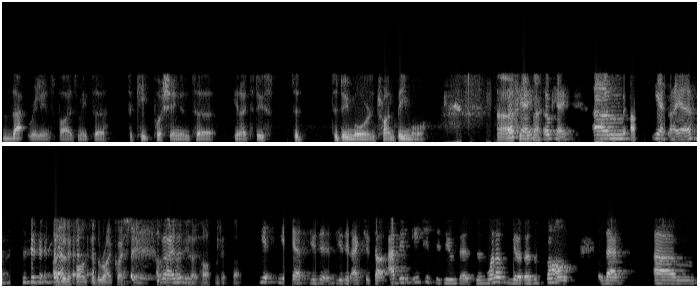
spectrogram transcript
that really inspires me to to keep pushing and to you know to do to to do more and try and be more. Uh, okay. Okay. Um, ah. Yes, I am. I don't know if I answered the right question. I only heard half of it, but. yes, you did. You did actually. I've been itching to do this. There's one of you know. There's a song that um,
